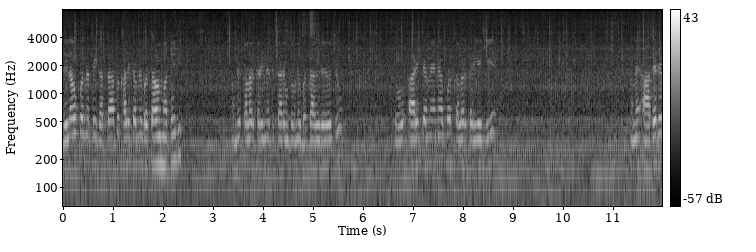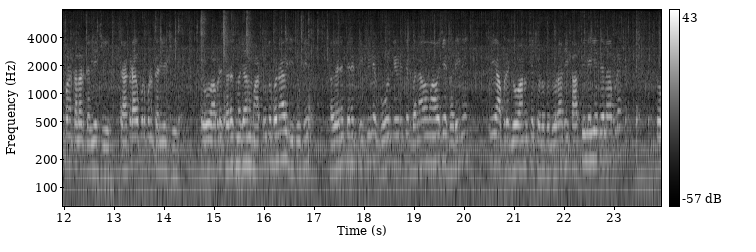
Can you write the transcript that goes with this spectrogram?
લીલા ઉપર નથી કરતા. તો ખાલી તમને બતાવવા માટે જ અમે કલર કરીને ત્યારે હું તમને બતાવી રહ્યો છું. તો આ રીતે અમે એના ઉપર કલર કરીએ છીએ. અને હાથેથી પણ કલર કરીએ છીએ. ચાકડા ઉપર પણ કરીએ છીએ. તો આપણે સરસ મજાનું માટલું તો બનાવી દીધું છે. હવે એને તેને ટીપીને ગોળ કેવી રીતે બનાવવામાં આવે છે ઘડીને, એ આપણે જોવાનું છે. ચલો તો દોરાથી કાપી લઈએ પહેલાં આપણે. તો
